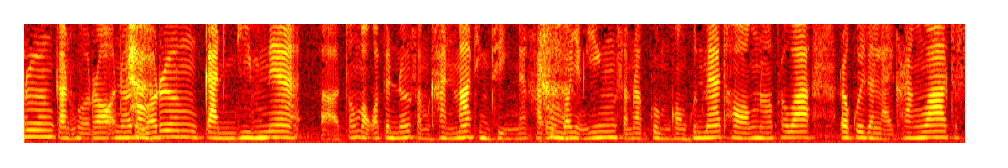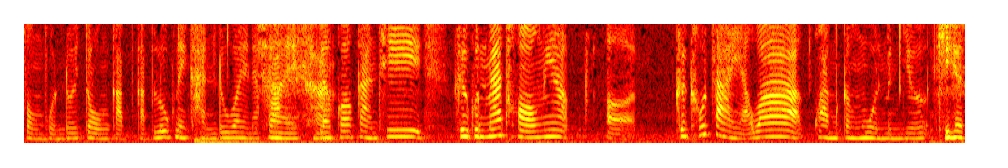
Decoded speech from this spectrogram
เรื่องการหัวเราะเนอะค่ะหรือว่าเรื่องการยิ้มเนี่ยเอ่อต้องบอกว่าเป็นเรื่องสำคัญมากจริง ๆ นะคะค่ะโดยเฉพาะอย่างยิ่งสำหรับกลุ่มของคุณแม่ท้องเนอะเพราะว่าเราคุยกันหลายครั้งว่าจะส่งผลโดยตรงกับกับลูกในครรภ์ด้วยนะคะใช่ค่ะแล้วก็การที่คือคุณแม่ท้องเนี่ยเอ่อ คือเข้าใจอะว่าความกังวลมันเยอะ เครียด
